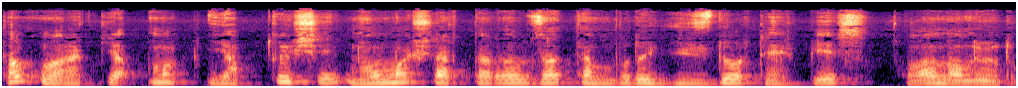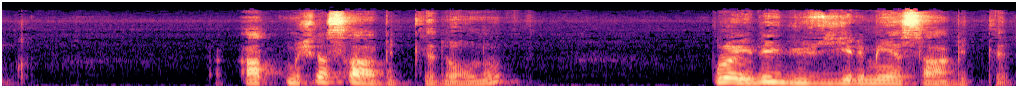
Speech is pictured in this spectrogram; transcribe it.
Tam olarak yapmak yaptığı şey normal şartlarda zaten burada 104 FPS falan alıyorduk. Bak 60'a sabitledi onu. Burayı da 120'ye sabitledi.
